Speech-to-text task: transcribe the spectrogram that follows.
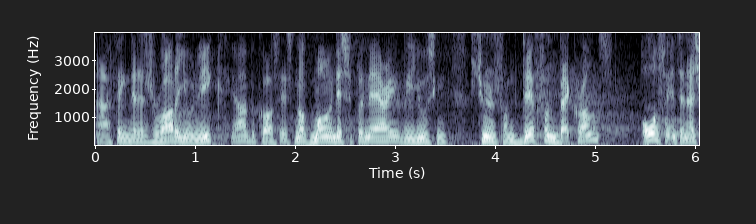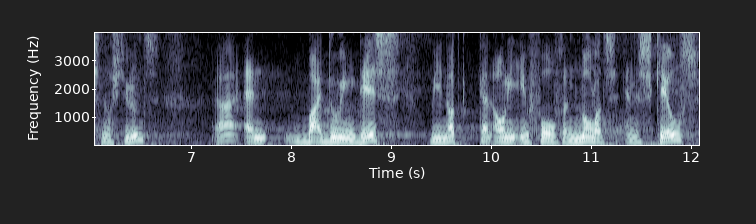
And I think that is rather unique, yeah, because it's not monodisciplinary. We're using students from different backgrounds, also international students. Yeah, and by doing this, we not can only involve the knowledge and the skills,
